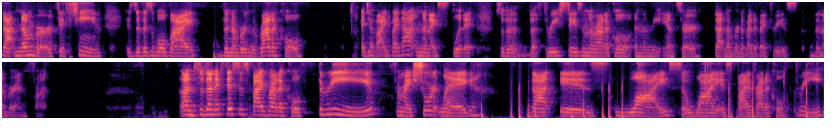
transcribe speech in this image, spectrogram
that number, 15, is divisible by the number in the radical, I divide by that and then I split it. So the, the three stays in the radical and then the answer, that number divided by three is the number in front. Um, so then if this is five radical three for my short leg, that is y. So y is five radical three.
